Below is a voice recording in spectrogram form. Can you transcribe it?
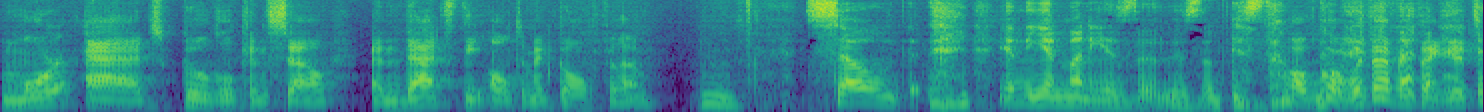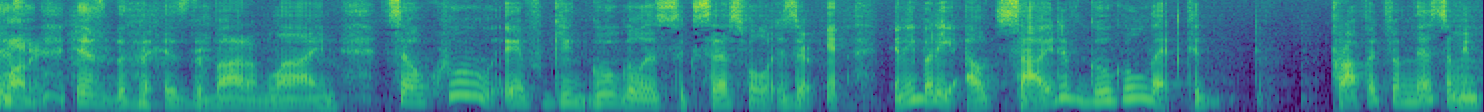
more ads Google can sell. And that's the ultimate goal for them. So, in the end, money is the is the is the. Oh, of course, with everything, it's is, money. Is the is the bottom line. So, who, if Google is successful, is there anybody outside of Google that could profit from this? I mean,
